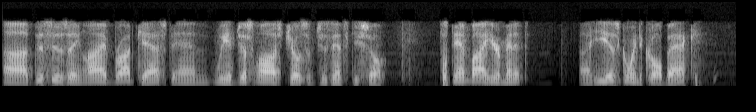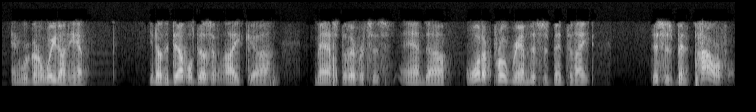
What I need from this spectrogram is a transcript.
Uh, this is a live broadcast, and we have just lost Joseph Jasinski. So stand by here a minute. Uh, he is going to call back, and we're going to wait on him. You know, the devil doesn't like uh, mass deliverances, and uh, what a program this has been tonight. This has been powerful.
